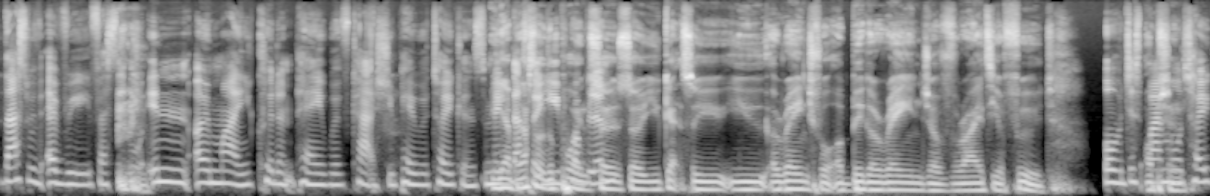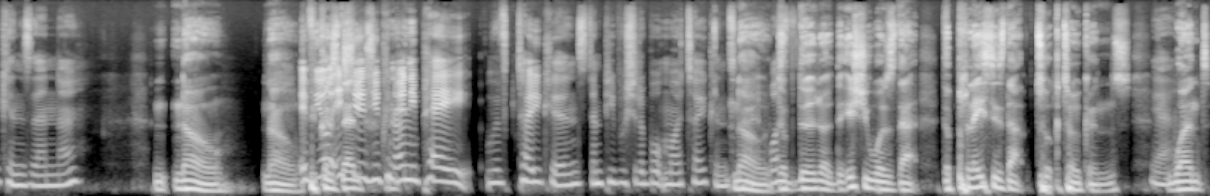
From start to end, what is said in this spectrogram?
that's with every festival. In Oh My, you couldn't pay with cash; you pay with tokens. So maybe yeah, but that's, that's not the point. problem. So, so you get so you you arrange for a bigger range of variety of food. or just buy more tokens. Then no. N- no, no. If your issue then- is you can only pay with tokens, then people should have bought more tokens. No, the, the, no, the issue was that the places that took tokens yeah. weren't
